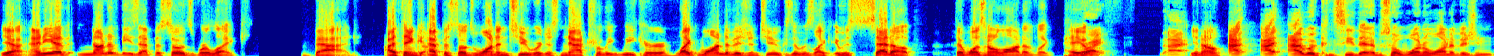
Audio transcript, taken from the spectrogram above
yeah, any of none of these episodes were like bad. I think episodes one and two were just naturally weaker, like WandaVision too, because it was like it was set up. There wasn't a lot of like payoff, Right. I, You know, I, I, I would concede that episode one of WandaVision,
